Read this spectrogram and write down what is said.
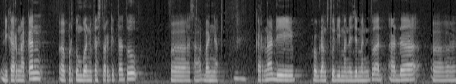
dikarenakan uh, pertumbuhan investor kita tuh uh, sangat banyak mm. karena di program studi manajemen itu ad- ada uh,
